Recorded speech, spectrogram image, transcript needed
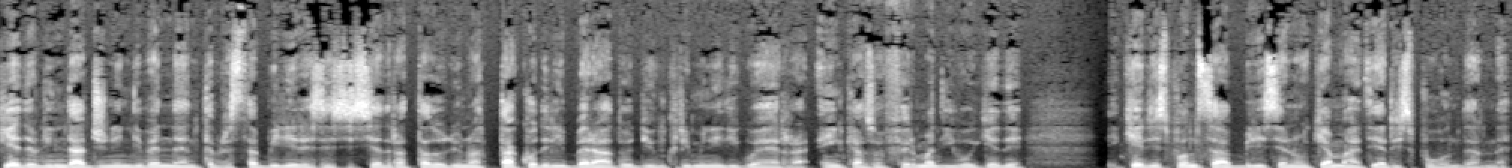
chiede un'indagine indipendente per stabilire se si sia trattato di un attacco deliberato o di un crimine di guerra e in caso affermativo chiede che i responsabili siano chiamati a risponderne.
